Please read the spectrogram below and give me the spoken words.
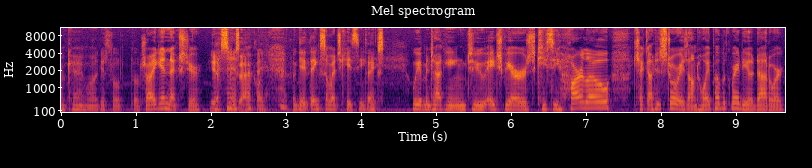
Okay, well, I guess they'll, they'll try again next year. Yes, exactly. okay, thanks so much, Casey. Thanks. We have been talking to HPR's Casey Harlow. Check out his stories on HawaiiPublicRadio.org.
